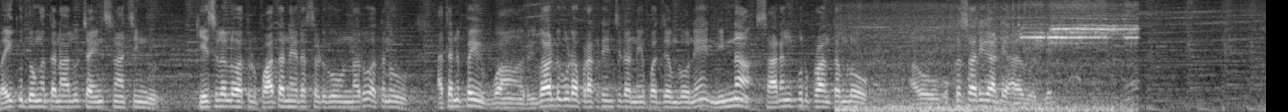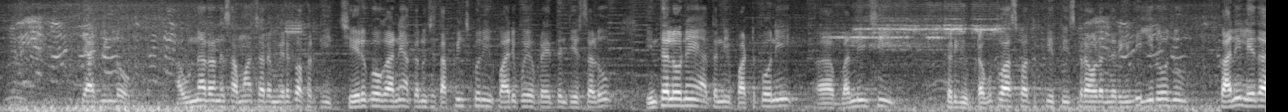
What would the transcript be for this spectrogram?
బైక్ దొంగతనాలు చైన్ స్నాచింగ్ కేసులలో అతడు పాత నేరస్తుడుగా ఉన్నారు. అతను అతనిపై రివార్డు కూడా ప్రకటించిన నేపథ్యంలోనే నిన్న సారంగపూర్ ప్రాంతంలో ఒక్కసారిగా అంటే క్యాబిన్లో ఉన్నారనే సమాచారం మేరకు అక్కడికి చేరుకోగానే అక్కడి నుంచి తప్పించుకొని పారిపోయే ప్రయత్నం చేస్తాడు. ఇంతలోనే అతన్ని పట్టుకొని బంధించి ఇక్కడికి ప్రభుత్వ ఆసుపత్రికి తీసుకురావడం జరిగింది. ఈరోజు కానీ లేదా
